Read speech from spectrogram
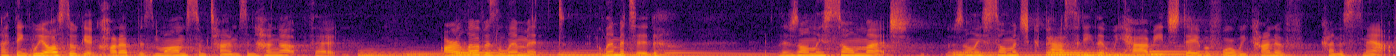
I think we also get caught up as moms sometimes and hung up that our love is limit, limited there's only so much. There's only so much capacity that we have each day before we kind of kind of snap.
